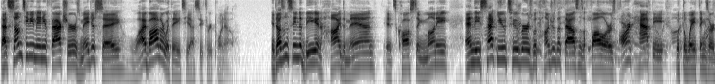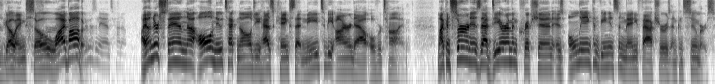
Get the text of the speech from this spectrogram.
that some TV manufacturers may just say, why bother with ATSC 3.0? It doesn't seem to be in high demand, it's costing money, and these tech YouTubers with hundreds of thousands of followers aren't happy with the way things are going, so why bother? I understand that all new technology has kinks that need to be ironed out over time. My concern is that DRM encryption is only inconveniencing manufacturers and consumers,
